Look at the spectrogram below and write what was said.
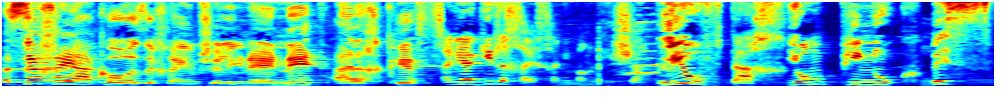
אז איך היה הקור הזה חיים שלי? נהנית? היה לך כיף? אני אגיד לך איך אני מרגישה. לי הובטח יום פינוק בספה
